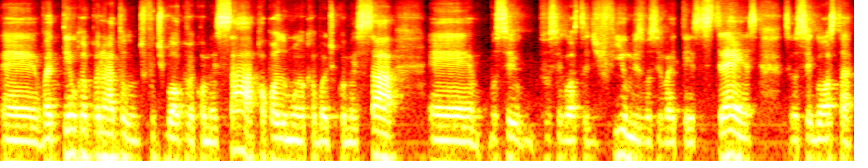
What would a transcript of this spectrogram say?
é, vai ter o campeonato de futebol que vai começar, a Copa do Mundo acabou de começar. É, você, se você gosta de filmes, você vai ter as estreias. Se você gosta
